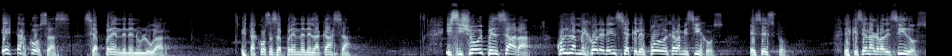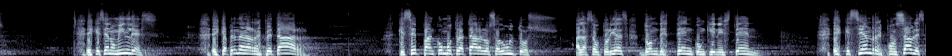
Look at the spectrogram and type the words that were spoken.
estas cosas se aprenden en un lugar. Estas cosas se aprenden en la casa. Y si yo hoy pensara, ¿cuál es la mejor herencia que les puedo dejar a mis hijos? Es esto. Es que sean agradecidos. Es que sean humildes. Es que aprendan a respetar. Que sepan cómo tratar a los adultos, a las autoridades, donde estén, con quien estén. Es que sean responsables,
